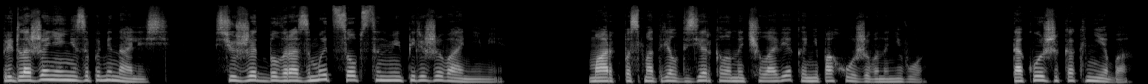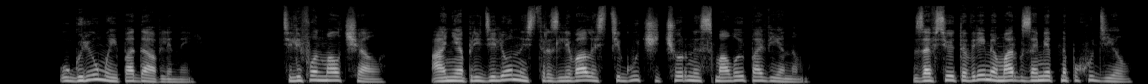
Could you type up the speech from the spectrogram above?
предложения не запоминались, сюжет был размыт собственными переживаниями. Марк посмотрел в зеркало на человека, не похожего на него. Такой же, как небо, угрюмый и подавленный. Телефон молчал, а неопределенность разливалась тягучей черной смолой по венам. За все это время Марк заметно похудел.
